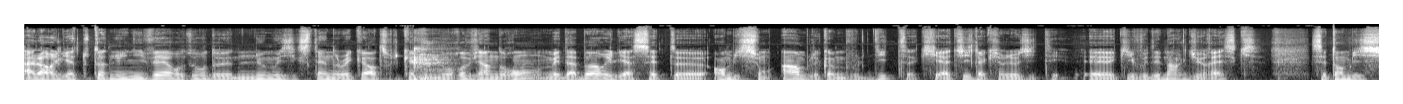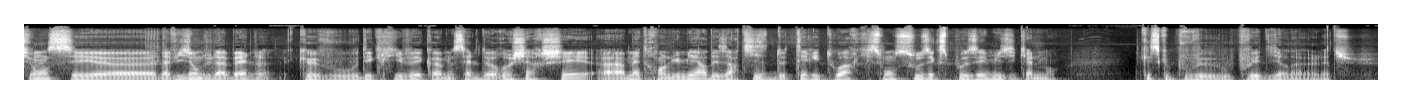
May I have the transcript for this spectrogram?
Alors, il y a tout un univers autour de New Music Stand Records sur lequel nous reviendrons, mais d'abord, il y a cette euh, ambition humble, comme vous le dites, qui attise la curiosité, et qui vous démarque du reste. Cette ambition, c'est euh, la vision du label que vous décrivez comme celle de rechercher à mettre en lumière des artistes de territoire qui sont sous-exposés musicalement. Qu'est-ce que vous pouvez, dire euh, là-dessus?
